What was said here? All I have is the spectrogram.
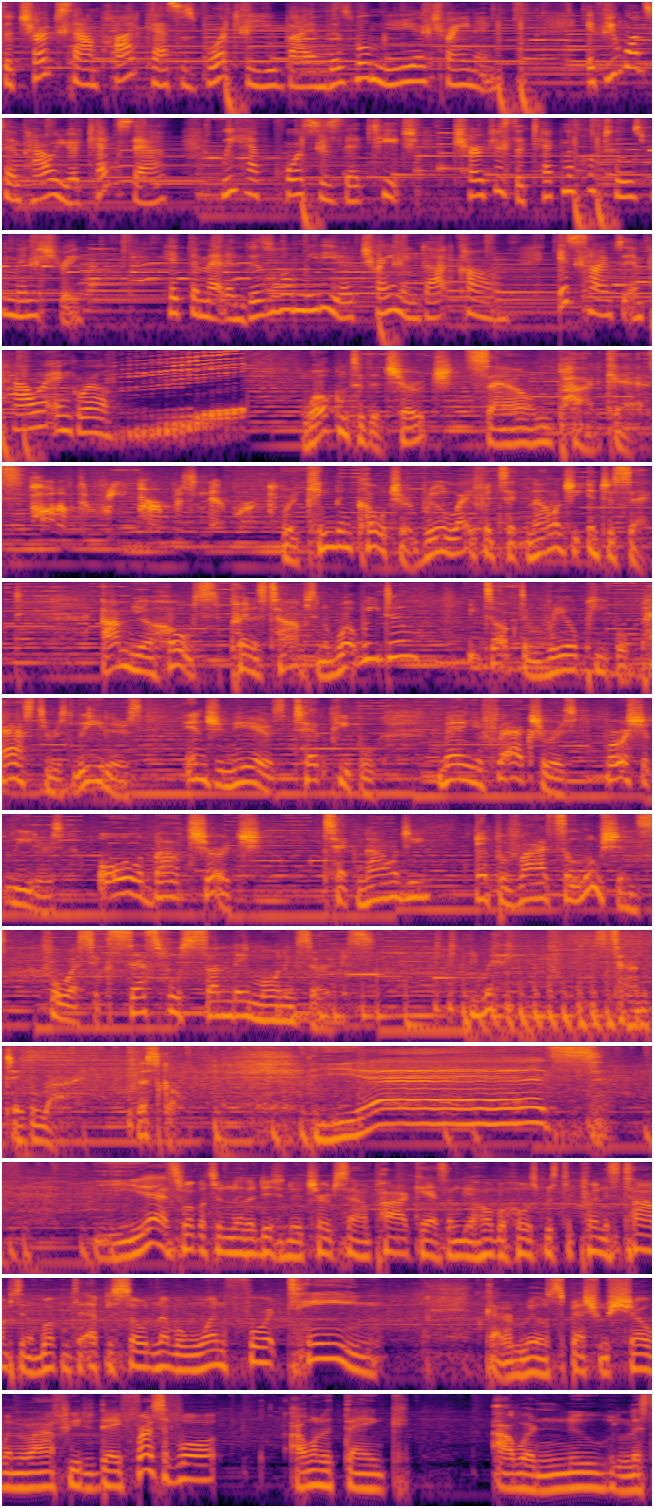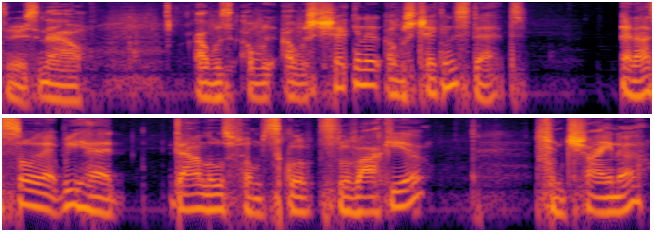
The Church Sound podcast is brought to you by Invisible Media Training. If you want to empower your tech staff, we have courses that teach churches the technical tools for ministry. Hit them at invisiblemediatraining.com. It's time to empower and grow. Welcome to the Church Sound Podcast, part of the Repurpose Network, where kingdom culture, real life, and technology intersect. I'm your host, Prentiss Thompson, and what we do, we talk to real people, pastors, leaders, engineers, tech people, manufacturers, worship leaders, all about church, technology, and provide solutions for a successful Sunday morning service. You ready? It's time to take a ride. Let's go. Yes. Yes, welcome to another edition of the Church Sound Podcast. I'm your humble host, Mr. Prentiss Thompson, and welcome to episode number 114. Got a real special show in line for you today. First of all, I want to thank our new listeners. Now, I was I was was checking it. I was checking the stats, and I saw that we had downloads from Slo- Slovakia, from China,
